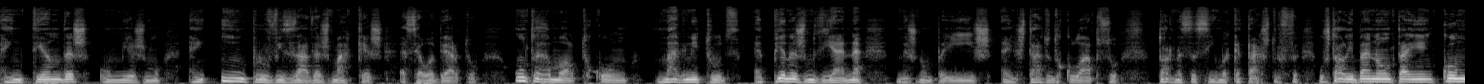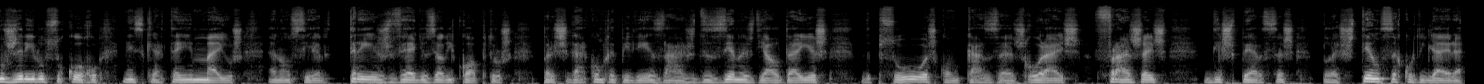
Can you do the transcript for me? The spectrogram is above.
em tendas ou mesmo em improvisadas macas a céu aberto. Um terremoto com magnitude apenas mediana, mas num país em estado de colapso, torna-se assim uma catástrofe. Os talibã não têm como gerir o socorro, nem sequer têm meios, a não ser três velhos helicópteros para chegar com rapidez às dezenas de aldeias de pessoas com casas rurais frágeis, dispersas pela extensa cordilheira,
